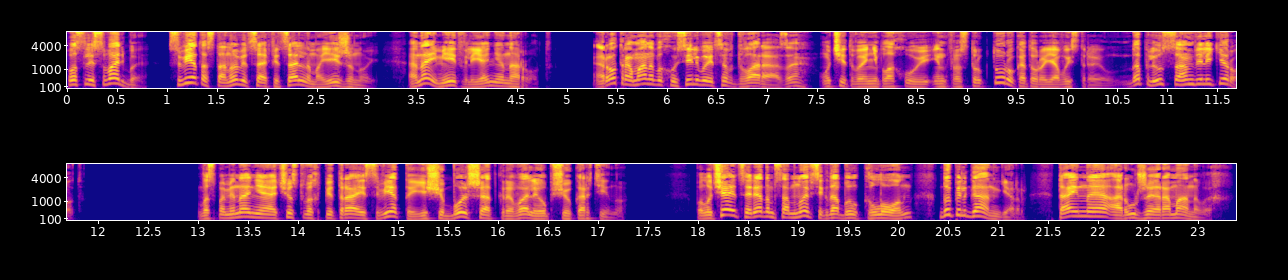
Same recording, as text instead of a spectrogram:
После свадьбы Света становится официально моей женой. Она имеет влияние на род. Род Романовых усиливается в два раза, учитывая неплохую инфраструктуру, которую я выстроил, да плюс сам великий род. Воспоминания о чувствах Петра и Светы еще больше открывали общую картину. Получается, рядом со мной всегда был клон, доппельгангер, тайное оружие Романовых.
